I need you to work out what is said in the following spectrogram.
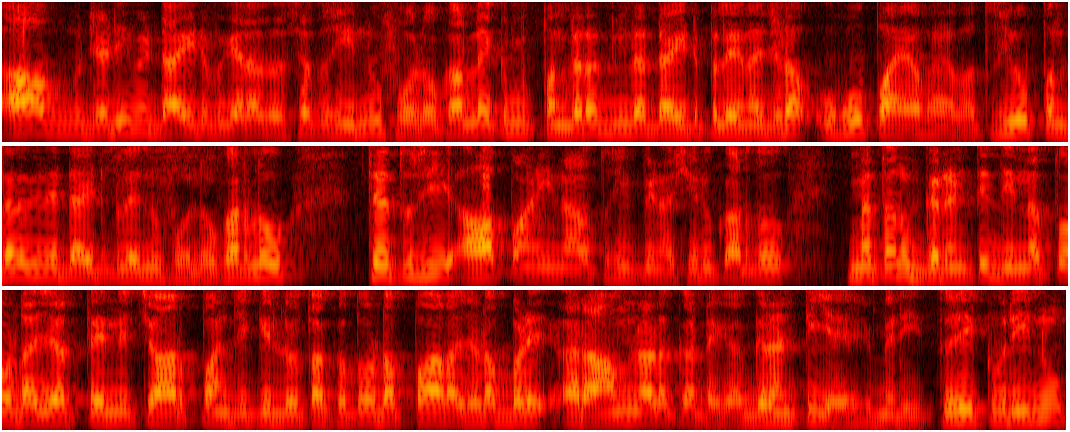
ਆਹ ਜਿਹੜੀ ਮੈਂ ਡਾਈਟ ਵਗੈਰਾ ਦੱਸਿਆ, ਤੁਸੀਂ ਇਹਨੂੰ ਫੋਲੋ ਕਰ ਲਓ। ਇੱਕ ਮੈਂ 15 ਦਿਨ ਦਾ ਡਾਈਟ ਪਲਾਨ ਆ, ਜਿਹੜਾ ਉਹ ਪਾਇਆ ਹੋਇਆ ਵਾ। ਤੁਸੀਂ ਉਹ 15 ਦਿਨ ਦੇ ਡਾਈਟ ਪਲਾਨ ਨੂੰ ਫੋਲੋ ਕਰ ਲਓ ਤੇ ਤੁਸੀਂ ਆਹ ਪਾਣੀ ਨਾਲ ਤੁਸੀਂ ਪੀਣਾ ਸ਼ੁਰੂ ਕਰ ਦਿਓ। ਮੈਂ ਤੁਹਾਨੂੰ ਗਾਰੰਟੀ ਦਿੰਦਾ, ਤੁਹਾਡਾ ਯਾਰ 3 4 5 ਕਿਲੋ ਤੱਕ ਤੁਹਾਡਾ ਭਾਰ ਆ ਜਿਹੜਾ ਬੜੇ ਆਰਾਮ ਨਾਲ ਘਟੇਗਾ। ਗਾਰੰਟੀ ਹੈ ਇਹ ਮੇਰੀ। ਤੁਸੀਂ ਇੱਕ ਵਾਰੀ ਇਹਨੂੰ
